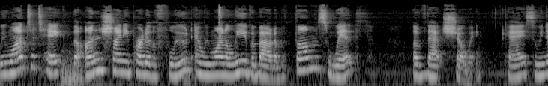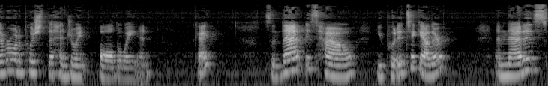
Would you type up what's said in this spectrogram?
we want to take the unshiny part of the flute and we want to leave about a thumb's width of that showing. Okay, so we never want to push the head joint all the way in. Okay, so that is how you put it together, and that is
